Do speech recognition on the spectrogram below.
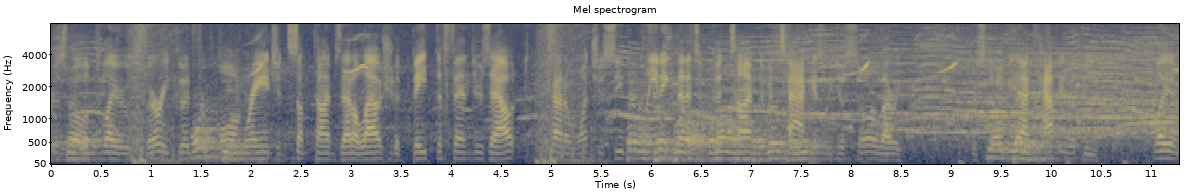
Criswell, a player who's very good from long range, and sometimes that allows you to bait defenders out. Kind of once you see them leaning, then it's a good time to attack, as we just saw Larry Krystkowiak happy with the play of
